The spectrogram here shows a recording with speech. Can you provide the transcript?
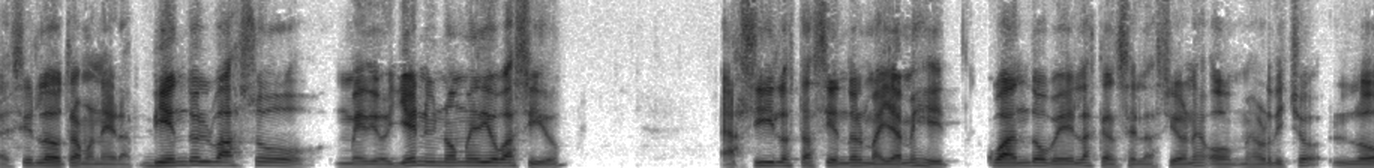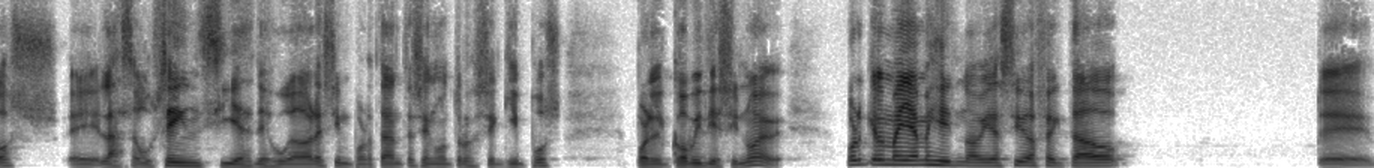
decirlo de otra manera. Viendo el vaso medio lleno y no medio vacío, así lo está haciendo el Miami Heat cuando ve las cancelaciones, o mejor dicho, los, eh, las ausencias de jugadores importantes en otros equipos por el COVID-19. Porque el Miami Heat no había sido afectado eh,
